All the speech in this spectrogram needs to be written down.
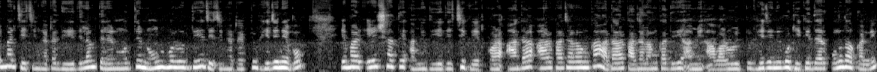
এবার চিচিঙ্গাটা দিয়ে দিলাম। তেলের মধ্যে নুন, হলুদ দিয়ে চিচিঙ্গাটা একটু ভেজে নেব। এবার এর সাথে আমি দিয়ে দিচ্ছি গ্রেট করা আদা আর কাঁচা লঙ্কা। আদা আর কাঁচা লঙ্কা দিয়ে আমি আবারও একটু ভেজে নেব, ঢেকে দেওয়ার কোনো দরকার নেই।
